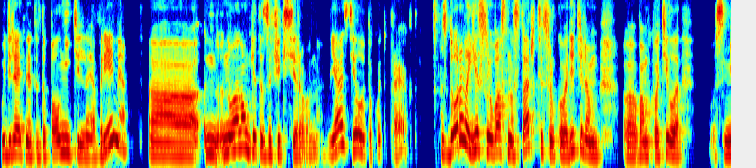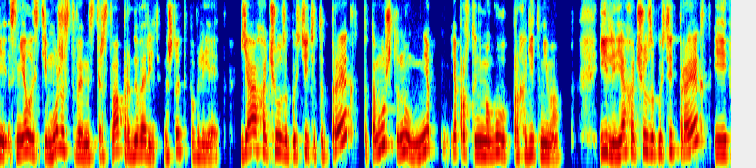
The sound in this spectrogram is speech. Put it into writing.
выделять на это дополнительное время, э, но оно где-то зафиксировано. Я сделаю такой-то проект. Здорово, если у вас на старте с руководителем э, вам хватило смелости, мужества и мастерства проговорить, на что это повлияет. Я хочу запустить этот проект, потому что ну, мне, я просто не могу проходить мимо. Или я хочу запустить проект, и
